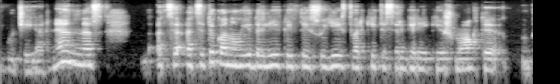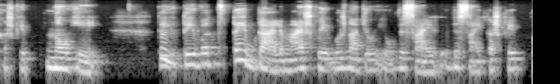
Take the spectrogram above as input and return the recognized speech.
įgūdžiai ar ne? Nes atsi atsitiko nauji dalykai tai su jais tvarkytis irgi reikia išmokti kažkaip naujai tai tai vat taip galima. Aišku jeigu žinot jau jau visai visai kažkaip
